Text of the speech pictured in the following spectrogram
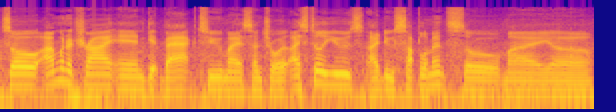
So I'm going to try and get back to my essential oil. I still use, I do supplements. So my uh,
